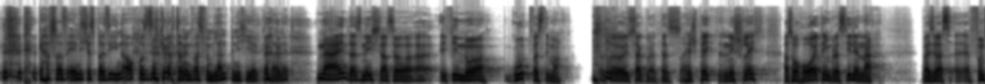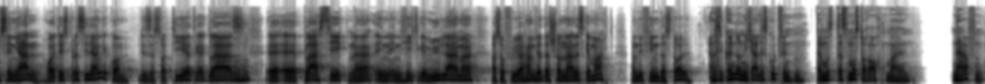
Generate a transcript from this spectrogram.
Gab's was ähnliches bei Ihnen auch, wo Sie sich gedacht haben, in was für einem Land bin ich hier gelandet? Nein, das nicht. Also äh, ich finde nur gut, was die macht. Also ich sage, das Respekt, nicht schlecht. Also heute in Brasilien nach weiß ich was, 15 äh, Jahren, heute ist Brasilien angekommen. Dieses sortierte Glas, mhm. äh, äh, Plastik, ne, in, in richtige Mülleimer. Also früher haben wir das schon alles gemacht und ich finde das toll. Aber Sie können doch nicht alles gut finden. Da muss, das muss doch auch mal nerven.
